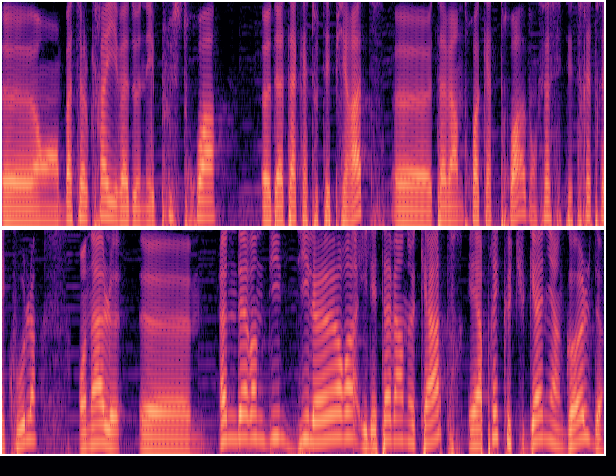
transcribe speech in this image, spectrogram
en Battle Cry, il va donner plus 3 euh, d'attaque à tous tes pirates. Euh, taverne 3, 4, 3. Donc ça, c'était très très cool. On a le euh, Underhanded Dealer. Il est taverne 4. Et après que tu gagnes un gold,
